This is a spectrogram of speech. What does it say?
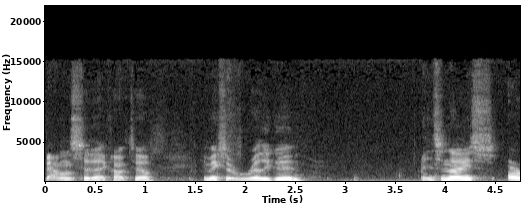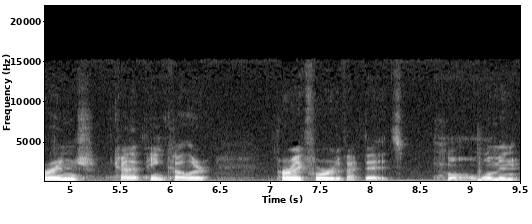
balance to that cocktail. It makes it really good. It's a nice orange, kind of pink color. Perfect for the fact that it's a woman.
